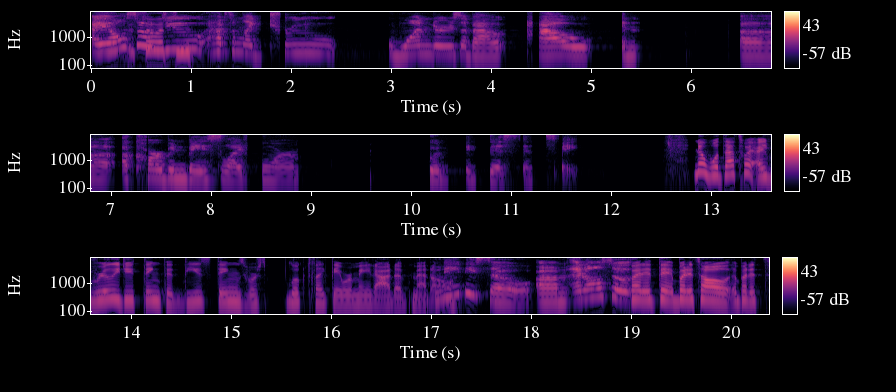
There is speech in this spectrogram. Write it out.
I also So do have some like true wonders about how an uh, a carbon based life form could exist in space. No, well, that's why I really do think that these things were looked like they were made out of metal. Maybe so. Um, and also, but it, they, but it's all, but it's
